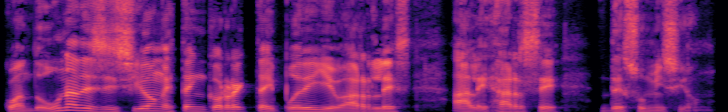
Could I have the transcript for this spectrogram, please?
cuando una decisión está incorrecta y puede llevarles a alejarse de su misión?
